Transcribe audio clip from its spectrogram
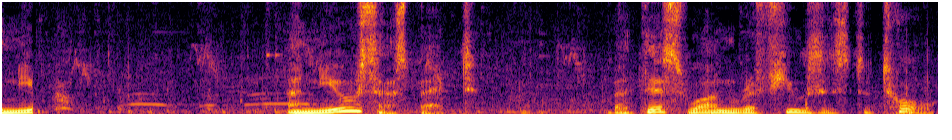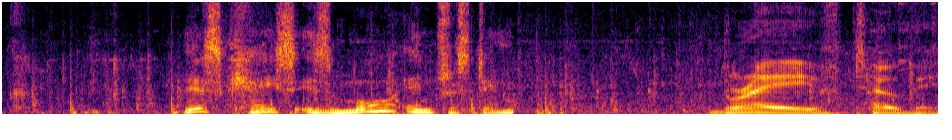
A new, a new suspect. But this one refuses to talk. This case is more interesting. Brave, Toby.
